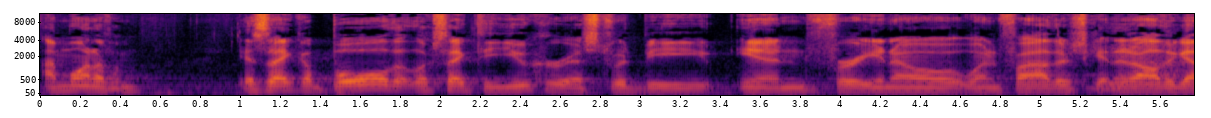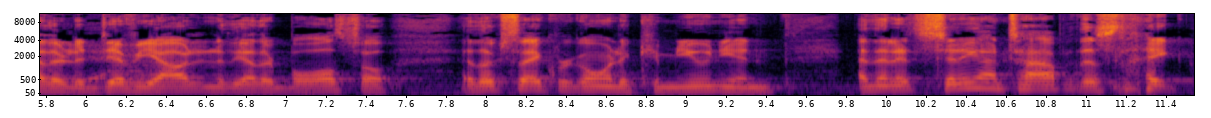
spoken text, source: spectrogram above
I'm one of them is like a bowl that looks like the Eucharist would be in for, you know, when Father's getting yeah, it all together to yeah. divvy out into the other bowl. So it looks like we're going to communion. And then it's sitting on top of this like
